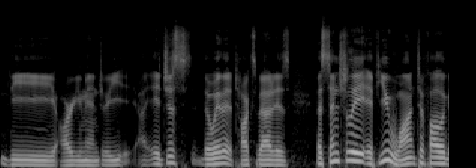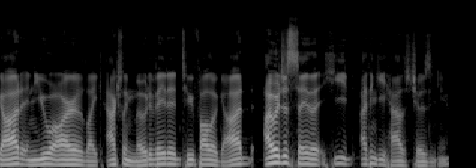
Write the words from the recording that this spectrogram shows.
the argument, or you, uh, it just the way that it talks about it is essentially if you want to follow God and you are like actually motivated to follow God, I would just say that he I think he has chosen you.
